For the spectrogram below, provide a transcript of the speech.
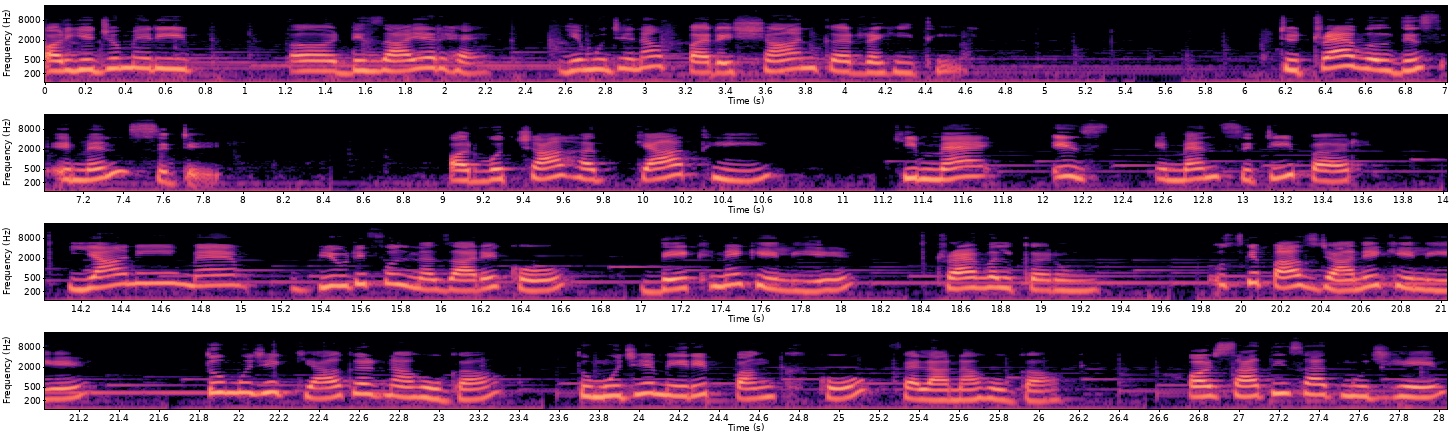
और ये जो मेरी डिज़ायर है, ये मुझे ना परेशान कर रही थी। To travel this immense city और वो चाहत क्या थी कि मैं इस इमेंस सिटी पर, यानी मैं ब्यूटीफुल नज़ारे को देखने के लिए ट्रैवल करूँ, उसके पास जाने के लिए तो मुझे क्या करना होगा? तो मुझे मेरे पंख को फैलाना होगा। और साथ ही साथ मुझे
